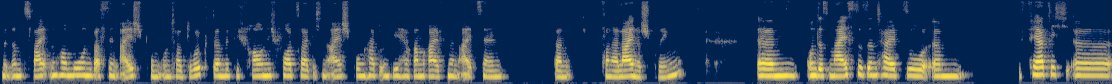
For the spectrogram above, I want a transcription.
mit einem zweiten Hormon, was den Eisprung unterdrückt, damit die Frau nicht vorzeitig einen Eisprung hat und die heranreifenden Eizellen dann von alleine springen. Ähm, und das meiste sind halt so ähm, fertig äh,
